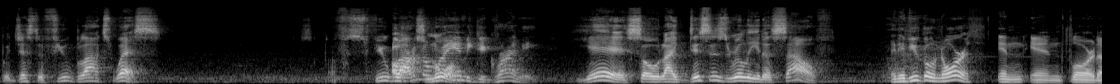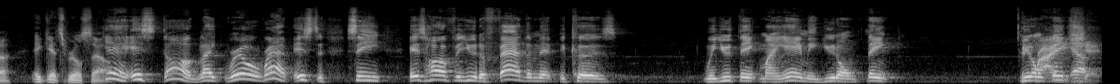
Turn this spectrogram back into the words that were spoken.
but just a few blocks west, a f- few Oh, I blocks know north. Miami get grimy. Yeah, so like this is really the South. and if you go north in in Florida, it gets real south. Yeah, it's dog like real rap. It's the see. It's hard for you to fathom it because when you think Miami, you don't think You don't grimy think Al- shit.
